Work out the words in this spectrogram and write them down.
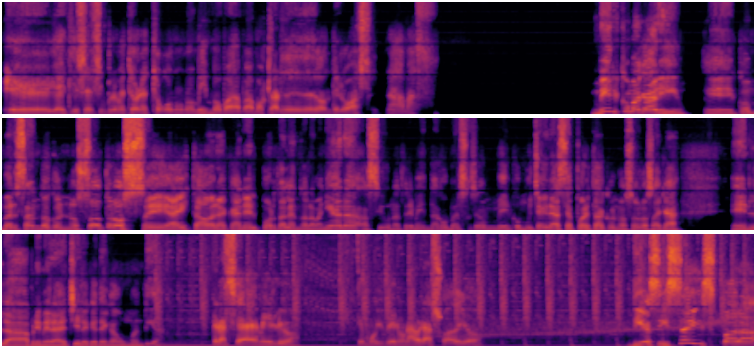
eh, y hay que ser simplemente honesto con uno mismo para, para mostrar de, dónde lo hace, nada más. Mirko Macari, conversando con nosotros a esta hora acá en el Portalendo de la Mañana. Ha sido una tremenda conversación. Mirko, muchas gracias por estar con nosotros acá en la Primera de Chile. Que tengas un buen día. Gracias, Emilio. Que muy bien. Un abrazo. Adiós. 16 para,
